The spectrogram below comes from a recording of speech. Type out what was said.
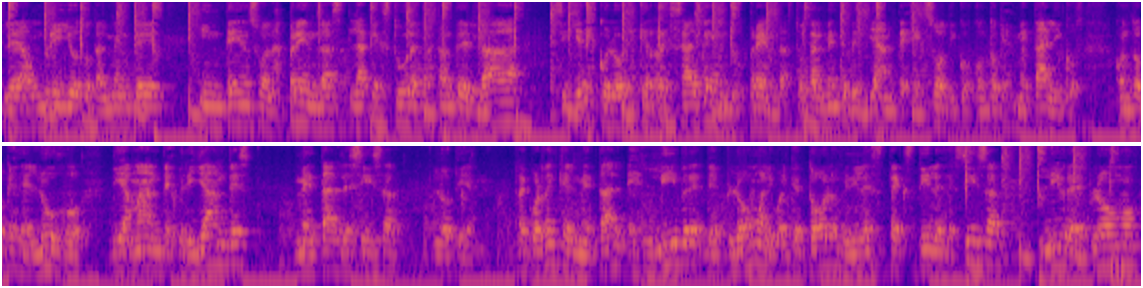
le da un brillo totalmente intenso a las prendas, la textura es bastante delgada. Si quieres colores que resalten en tus prendas, totalmente brillantes, exóticos, con toques metálicos, con toques de lujo, diamantes brillantes, Metal de César lo tiene. Recuerden que el metal es libre de plomo, al igual que todos los viniles textiles de César, libre de plomo,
